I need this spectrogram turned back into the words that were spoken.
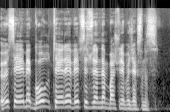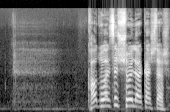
ÖSYM Gov.tr web sitesi üzerinden başvuru yapacaksınız. Kadrolar ise şöyle arkadaşlar.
